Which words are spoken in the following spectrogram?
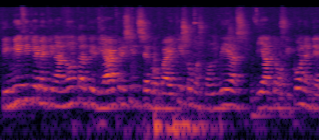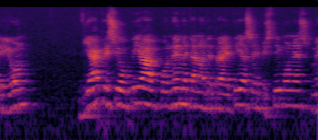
τιμήθηκε με την ανώτατη διάκριση της Ευρωπαϊκής Ομοσπονδίας Διατροφικών Εταιριών, διάκριση η οποία απονέμεται ανά τετραετία σε επιστήμονες με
